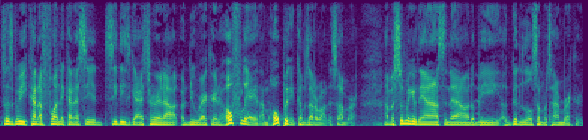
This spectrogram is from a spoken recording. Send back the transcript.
So it's gonna be kind of fun to kind of see see these guys turning out a new record. Hopefully, I- I'm hoping it comes out around the summer. I'm assuming if they announce it now, it'll be a good little summertime record.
